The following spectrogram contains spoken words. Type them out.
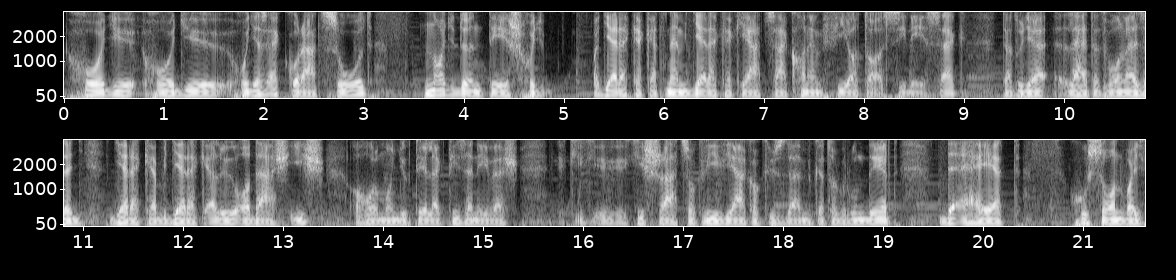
hogy, hogy, hogy ez ekkorát szólt, nagy döntés, hogy a gyerekeket nem gyerekek játszák, hanem fiatal színészek. Tehát ugye lehetett volna ez egy gyerekebb gyerek előadás is, ahol mondjuk tényleg tizenéves kisrácok vívják a küzdelmüket a grundért, de ehelyett 20 vagy,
